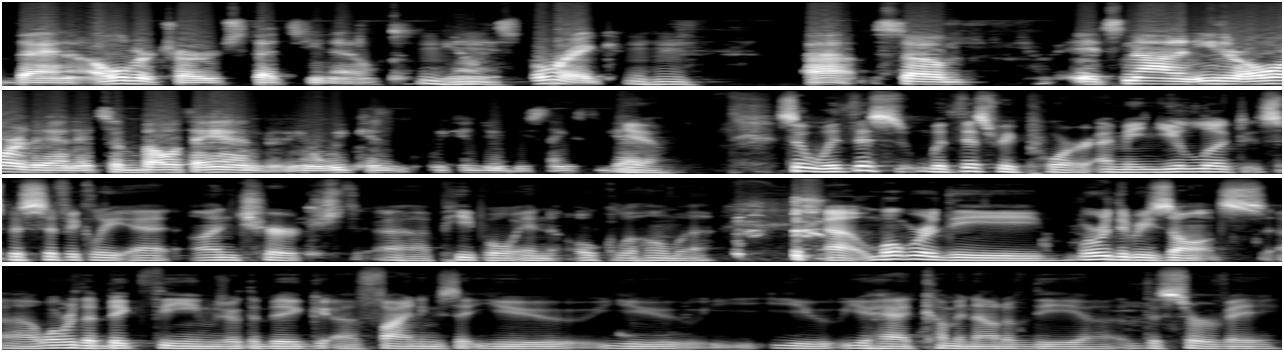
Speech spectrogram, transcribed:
than an older church that's you know mm-hmm. you know mm-hmm. historic mm-hmm. uh, so it's not an either or then it's a both and you know we can we can do these things together yeah so with this with this report, I mean, you looked specifically at unchurched uh, people in Oklahoma. Uh, what were the what were the results? Uh, what were the big themes or the big uh, findings that you you you you had coming out of the uh, the survey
